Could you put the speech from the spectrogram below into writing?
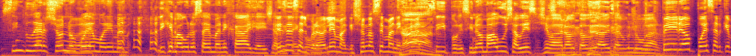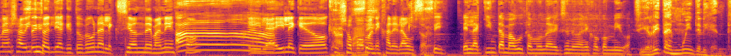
sin dudar, yo no Dudar. podía morirme. Le dije, Magu no sabe manejar y ahí ya ese es el problema, que yo no sé manejar. Claro. Sí, porque si no, Magu ya hubiese llevado el auto vez a algún lugar. Pero puede ser que me haya visto Sí. el día que tomé una lección de manejo Ah. y ahí le quedó que yo puedo Sí. manejar el auto. Sí, en la quinta Magu tomó una lección de manejo conmigo. Sí, Rita es muy inteligente.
